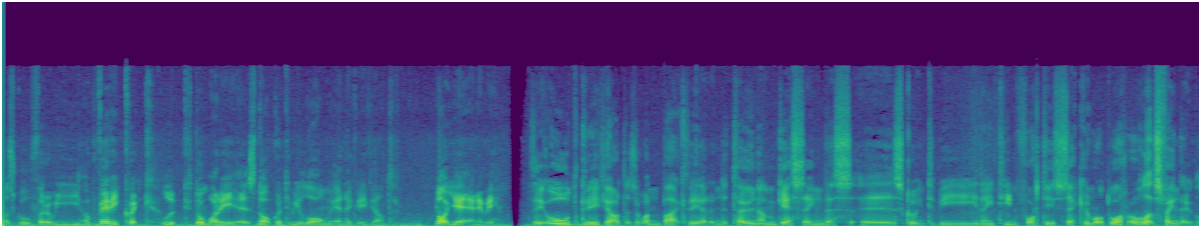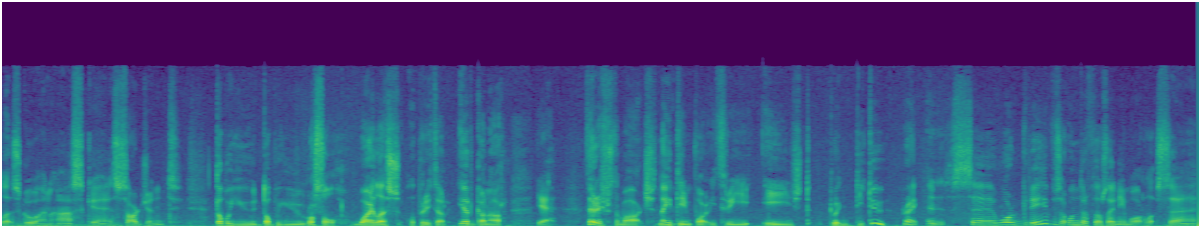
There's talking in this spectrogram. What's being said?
let's go for a wee, a very quick look. Don't worry, it's not going to be long in a graveyard. Not yet anyway. The old graveyard is the one back there in the town. I'm guessing this is going to be 1940s, Second World War. Oh, let's find out. Let's go and ask uh, Sergeant W. W. Russell, wireless operator, air gunner. Yeah, 31st of March 1943, aged 22. Right, and it's uh, War Graves. I wonder if there's any more. Let's uh,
